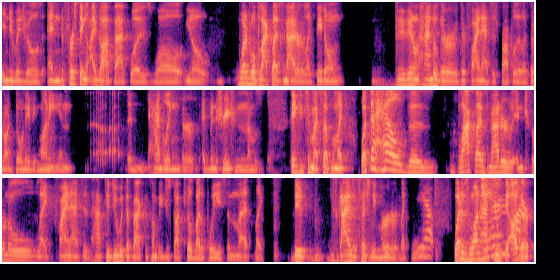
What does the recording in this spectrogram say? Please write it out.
individuals. And the first thing i got back was well you know what about black lives matter? Like they don't they, they don't handle their their finances properly. Like they're not donating money and uh, and handling their administration. And i was thinking to myself i'm like what the hell does black lives matter internal like finances have to do with the fact that somebody just got killed by the police and that like they, this guy is essentially murdered? Like Yep. what does one have to do with the other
